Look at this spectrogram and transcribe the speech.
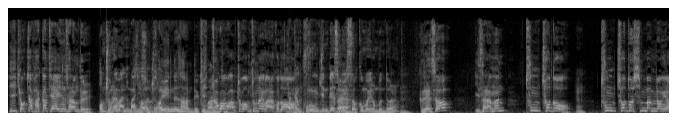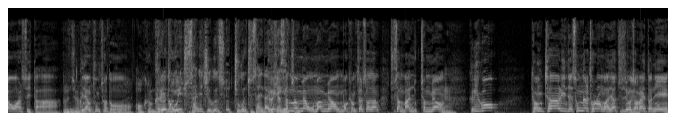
이 격자 바깥에 있는 사람들 엄청나게 많이 많이 서, 있었죠. 서 있는 사람도 있고 뒤쪽하고 많았죠. 앞쪽 엄청나게 많았거든. 약간 구릉진 데서 네. 있었고 뭐 이런 분들. 그래서 이 사람은 퉁쳐도 퉁쳐도 10만 명이라고 할 수 있다. 그렇죠. 그냥 퉁쳐도. 어, 그럼 그래도 우리 추산이 죽은 수- 죽은 추산이다 이렇게 그러니까 얘기했죠. 3만 명, 5만 명, 뭐 경찰서장 추산 1만 6천 명. 그리고 경찰이 이제 속내를 털어놓은 거 아니야? 주진이가 전화했더니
